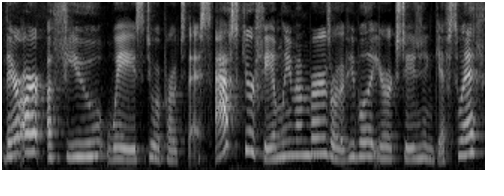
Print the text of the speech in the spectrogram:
There are a few ways to approach this. Ask your family members or the people that you're exchanging gifts with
